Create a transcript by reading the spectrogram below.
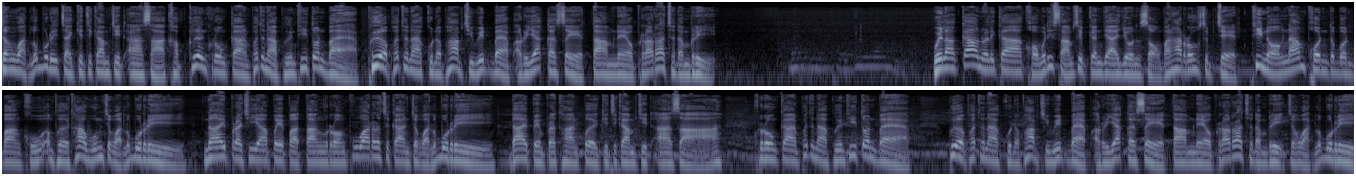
จังหวัดลบบุรีจัดกิจกรรมจิตอาสาขับเคลื่อนโครงการพัฒนาพื้นที่ต้นแบบ เพื่อพัฒนาคุณภาพชีวิตแบบอริยเกษตร ตามแนวพระราชดำริ เวลา 9นาฬิกาของวันที่ 30 กันยายน 2567 ที่หนองน้ำพลตำบลบางคูอำเภอท่าวุ้งจังหวัดลบบุรี นายปรัชญาเปปาตังรองผู้ว่าราชการจังหวัดลบบุรี ได้เป็นประธานเปิดกิจกรรมจิตอาสา โครงการพัฒนาพื้นที่ต้นแบบ เพื่อพัฒนาคุณภาพชีวิตแบบอริยเกษตร ตามแนวพระราชดำริจังหวัดลบบุรี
